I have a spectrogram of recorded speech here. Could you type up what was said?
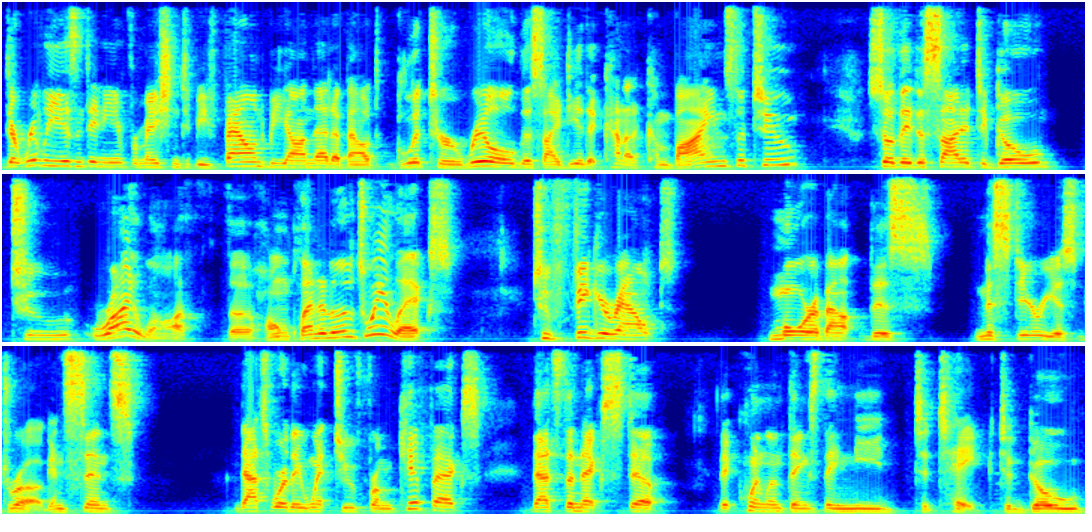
there really isn't any information to be found beyond that about Glitteryll, this idea that kind of combines the two. So they decided to go to Ryloth, the home planet of the Twi'leks, to figure out more about this mysterious drug. And since that's where they went to from Kiffex, that's the next step that Quinlan thinks they need to take to go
